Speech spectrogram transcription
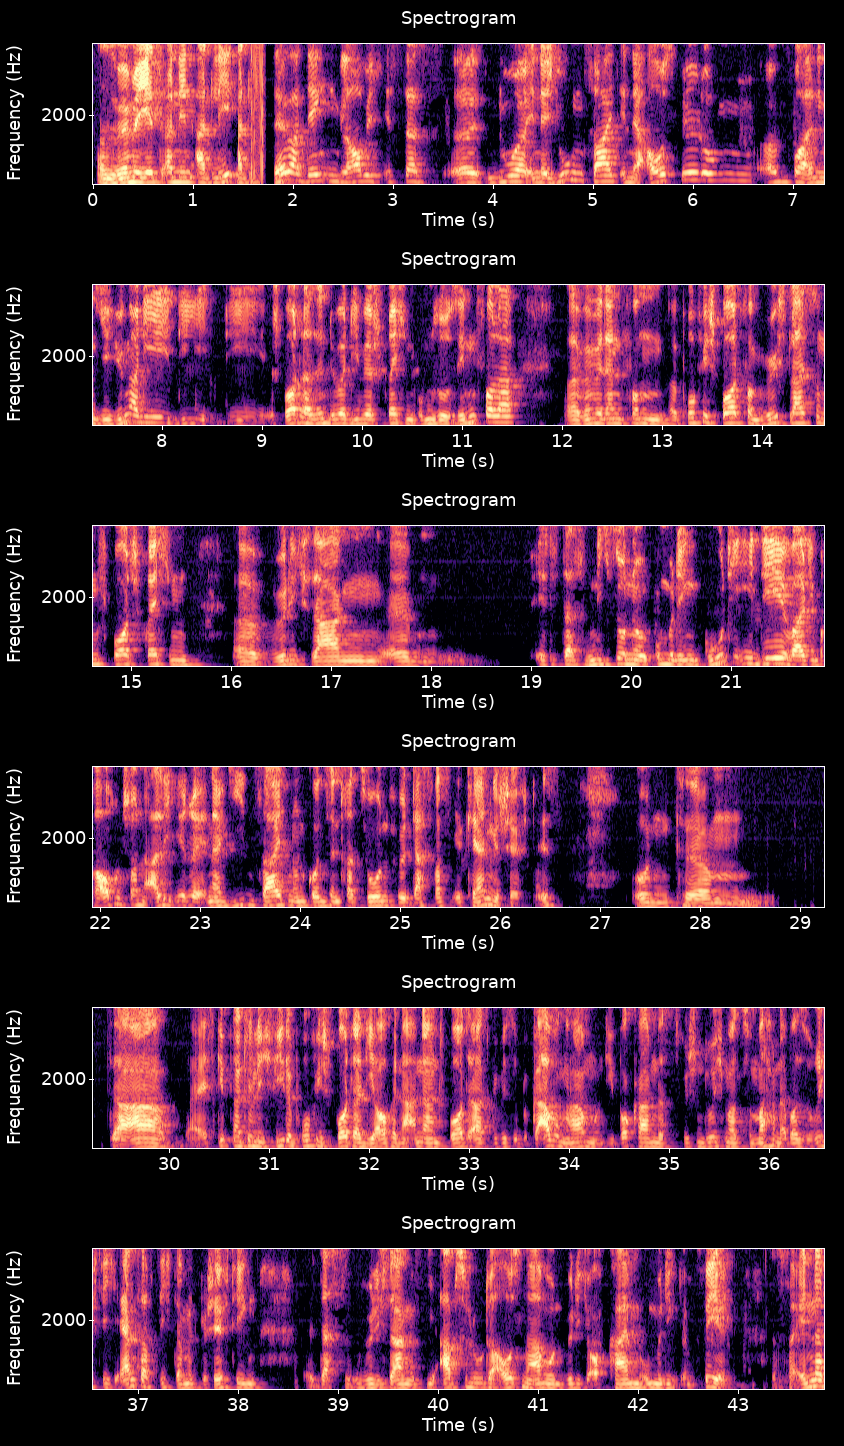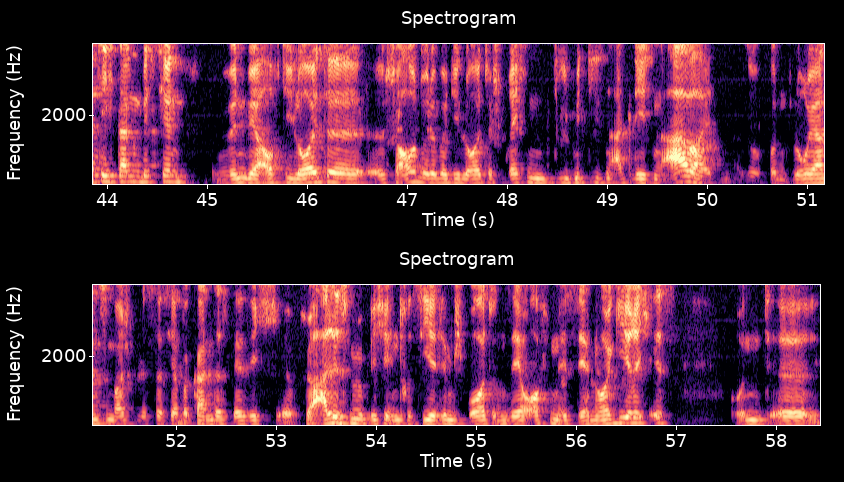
Also wenn wir jetzt an den Athleten selber denken, glaube ich, ist das äh, nur in der Jugendzeit, in der Ausbildung, äh, vor allen Dingen je jünger die, die, die Sportler sind, über die wir sprechen, umso sinnvoller. Äh, wenn wir dann vom äh, Profisport, vom Höchstleistungssport sprechen, äh, würde ich sagen, ähm, ist das nicht so eine unbedingt gute Idee, weil die brauchen schon alle ihre Energien, Zeiten und Konzentrationen für das, was ihr Kerngeschäft ist. Und ähm, da, es gibt natürlich viele Profisportler, die auch in einer anderen Sportart gewisse Begabung haben und die Bock haben, das zwischendurch mal zu machen, aber so richtig ernsthaft sich damit beschäftigen, das würde ich sagen, ist die absolute Ausnahme und würde ich auch keinem unbedingt empfehlen. Das verändert sich dann ein bisschen, wenn wir auf die Leute äh, schauen oder über die Leute sprechen, die mit diesen Athleten arbeiten. Also von Florian zum Beispiel ist das ja bekannt, dass der sich äh, für alles Mögliche interessiert im Sport und sehr offen ist, sehr neugierig ist. Und äh,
